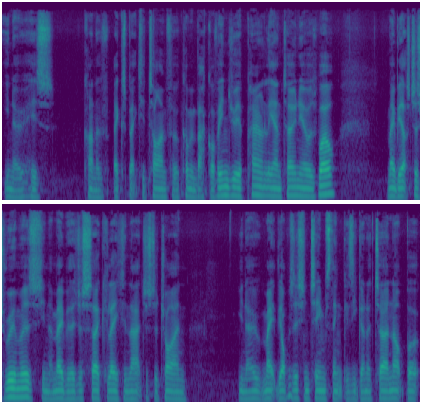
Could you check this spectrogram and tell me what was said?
you know, his kind of expected time for coming back off injury. Apparently, Antonio as well. Maybe that's just rumours. You know, maybe they're just circulating that just to try and, you know, make the opposition teams think is he going to turn up. But,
